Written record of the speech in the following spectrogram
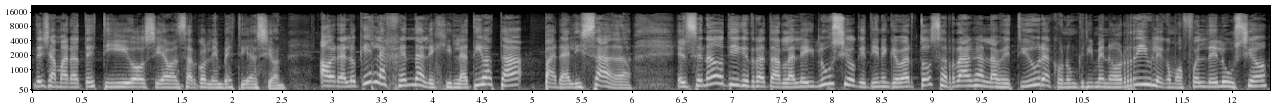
de llamar a testigos y avanzar con la investigación. Ahora, lo que es la agenda legislativa está paralizada. El Senado tiene que tratar la ley Lucio, que tiene que ver, todos se rasgan las vestiduras con un crimen horrible como fue el de Lucio,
